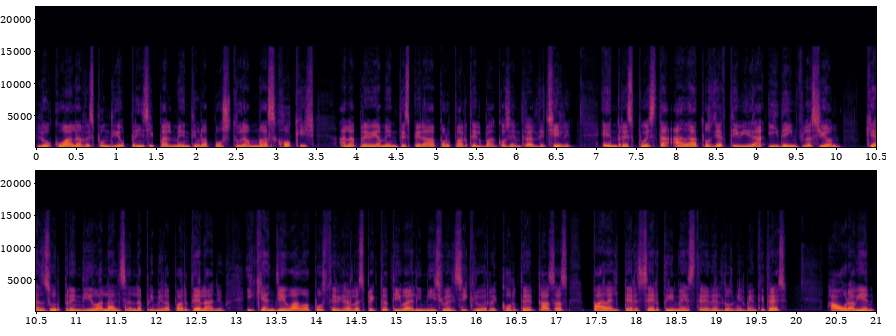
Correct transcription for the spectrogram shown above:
lo cual ha respondido principalmente a una postura más hawkish a la previamente esperada por parte del Banco Central de Chile, en respuesta a datos de actividad y de inflación que han sorprendido al alza en la primera parte del año y que han llevado a postergar la expectativa del inicio del ciclo de recorte de tasas para el tercer trimestre del 2023. Ahora bien,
